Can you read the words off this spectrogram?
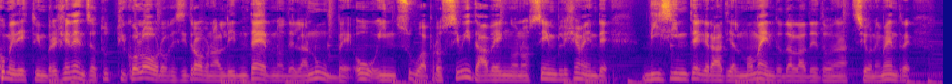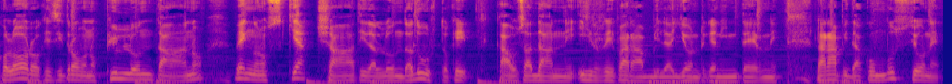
Come detto in precedenza, tutti coloro che si trovano all'interno della nube o in sua prossimità vengono semplicemente disintegrati al momento della detonazione, mentre coloro che si trovano più lontano vengono schiacciati dall'onda d'urto che causa danni irreparabili agli organi interni. La rapida combustione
